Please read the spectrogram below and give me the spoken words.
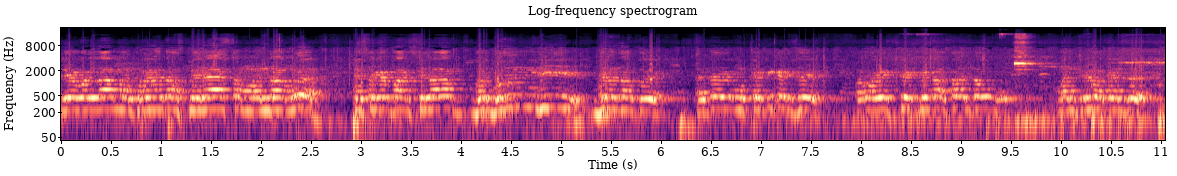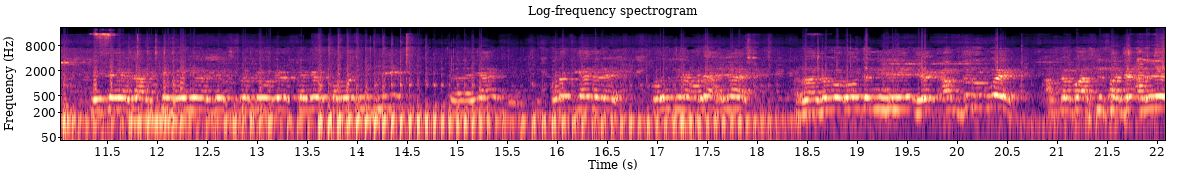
लेवलला मंत्रालयात असलेल्या संबंधामुळं हे सगळ्या बारशीला भरभरून निधी दिला जातोय. त्याचं मुख्याधिकारी परवा एक स्टेटमेंट असाल तो हो, मंत्री होत्यांचं तिथे लाडकी बहीण वगैरे सगळे सर्व निधी या परत घ्या झाले परंतु एवढ्या हल्ल्यात राजाभाऊ त्यांनी हे एक अब्ज रुपये आपल्या बार्शीसाठी आणले.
